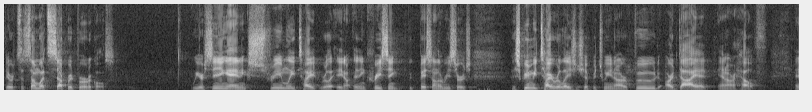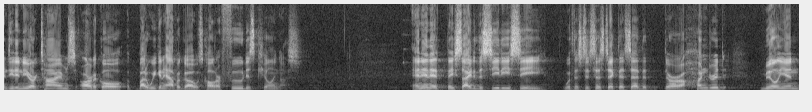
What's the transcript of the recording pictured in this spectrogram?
they were somewhat separate verticals. We are seeing an extremely tight, you know, an increasing, based on the research, extremely tight relationship between our food, our diet, and our health. And indeed, a New York Times article about a week and a half ago was called Our Food is Killing Us. And in it, they cited the CDC with a statistic that said that there are 100 million,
